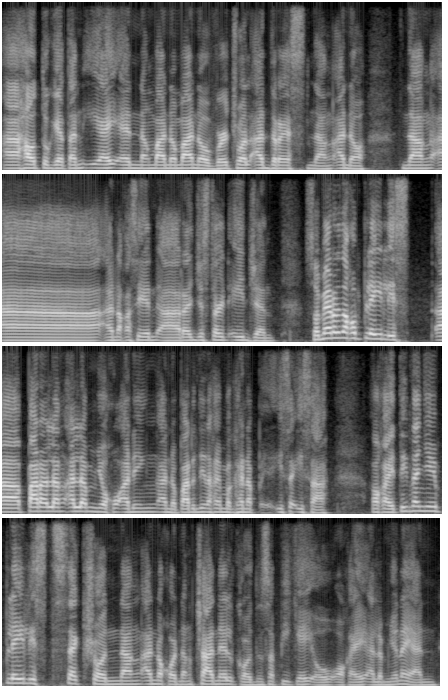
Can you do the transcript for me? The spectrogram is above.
uh, how to get an EIN ng mano-mano, virtual address ng ano, ng uh, ano kasi uh, registered agent. So meron akong playlist uh, para lang alam nyo kung anong ano para hindi na kayo maghanap isa-isa. Okay, tingnan niyo yung playlist section ng ano ko ng channel ko dun sa PKO. Okay, alam niyo na 'yan.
